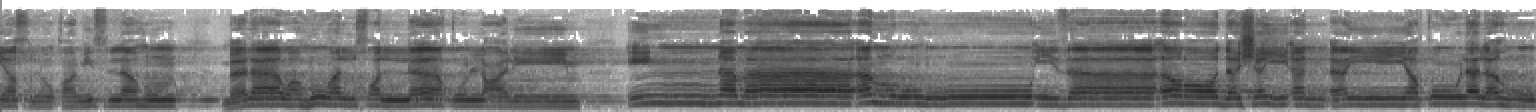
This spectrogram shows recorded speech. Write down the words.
يخلق مثلهم بلى وهو الخلاق العليم إنما أمره إذا أراد شيئا أن يقول له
